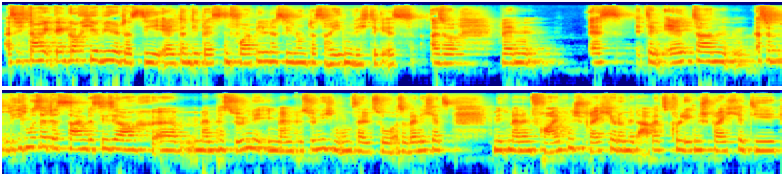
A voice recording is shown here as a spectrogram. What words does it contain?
Also ich denke auch hier wieder, dass die Eltern die besten Vorbilder sind und das Reden wichtig ist. Also wenn es den Eltern, also ich muss ja das sagen, das ist ja auch äh, mein persönlich, in meinem persönlichen Umfeld so. Also wenn ich jetzt mit meinen Freunden spreche oder mit Arbeitskollegen spreche, die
